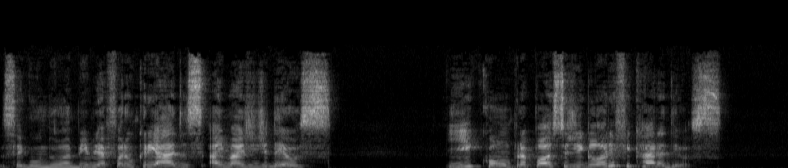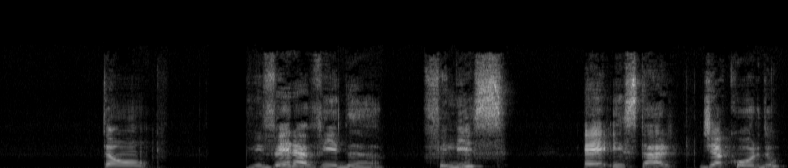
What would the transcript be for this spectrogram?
segundo a Bíblia, foram criados à imagem de Deus e com o propósito de glorificar a Deus. Então, viver a vida feliz é estar de acordo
